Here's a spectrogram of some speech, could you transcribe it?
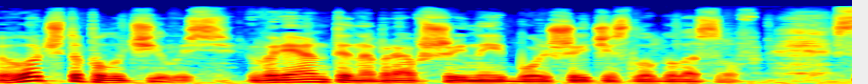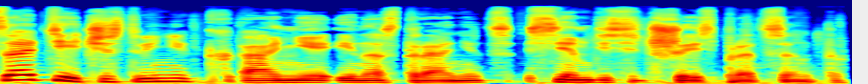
Вот что получилось. Варианты, набравшие наибольшее число голосов. Соотечественник, а не иностранец, 76%.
